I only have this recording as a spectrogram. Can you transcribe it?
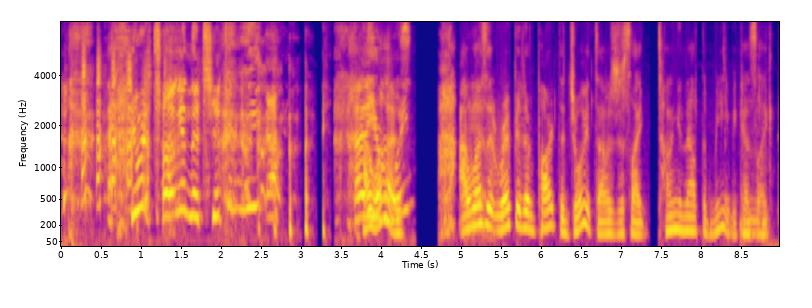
you were tonguing the chicken meat out, out of I your was. wing? I wasn't ripping apart the joints. I was just like tonguing out the meat because Mm. like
